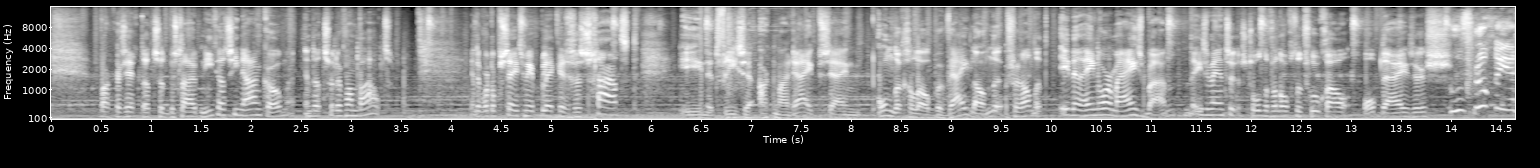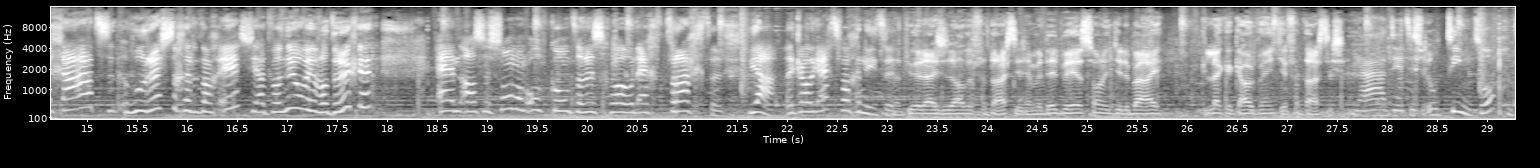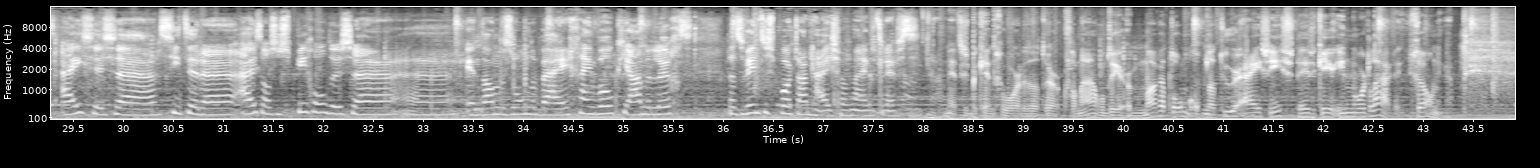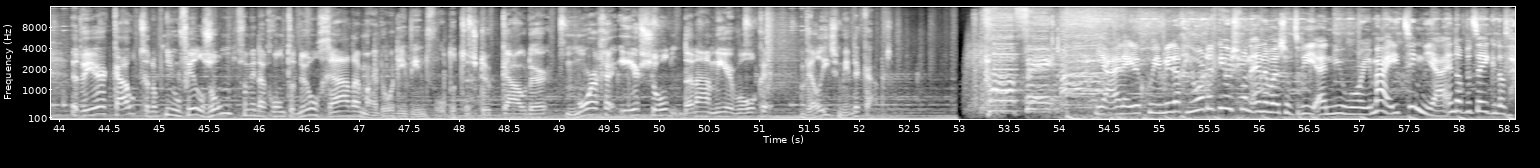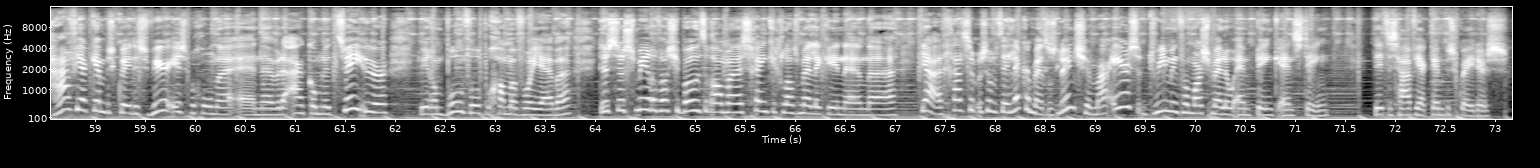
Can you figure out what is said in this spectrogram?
Bakker zegt dat ze het besluit niet had zien aankomen en dat ze ervan baalt. En er wordt op steeds meer plekken geschaatst. In het Friese Akmarijp zijn ondergelopen weilanden veranderd in een enorme ijsbaan. Deze mensen stonden vanochtend vroeg al op de ijzers. Hoe vroeger je gaat, hoe rustiger het nog is. Ja, het wordt nu alweer wat drukker. En als de zon dan opkomt, dan is het gewoon echt prachtig. Ja, daar kan ik echt van genieten. Natuurreis is altijd fantastisch. En met dit weer, het zonnetje erbij, lekker koud windje, fantastisch. Ja, dit is ultiem, toch? Het ijs is, uh, ziet eruit uh, uit als een spiegel. Dus, uh, en dan de zon erbij, geen wolkje aan de lucht. Dat is wintersport aan huis, wat mij betreft. Ja, net is bekend geworden dat er vanavond weer een marathon op natuurijs is. Deze keer in Noordlaren, Groningen. Het weer koud en opnieuw veel zon. Vanmiddag rond de 0 graden, maar door die wind voelt het een stuk kouder. Morgen eerst zon, daarna meer wolken. Wel iets minder koud. Ja, een hele goede middag. Je hoort het nieuws van NOS op 3 en nu hoor je mij, Tinja. En dat betekent dat Havia Campus Creators weer is begonnen. En uh, we de aankomende twee uur weer een bomvol programma voor je hebben. Dus uh, smeer je boterhammen, schenk je glas melk in. En uh, ja, gaat zo, meteen lekker met ons lunchen. Maar eerst Dreaming van Marshmallow en Pink en Sting. Dit is Havia Campus Creators.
